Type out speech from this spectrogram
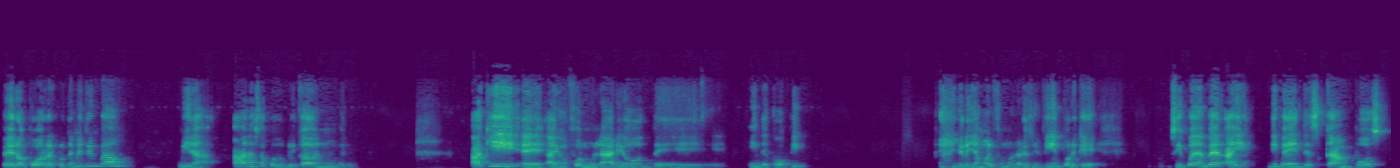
pero por reclutamiento inbound, mira, han hasta duplicado el número. Aquí eh, hay un formulario de Indecopy. Yo le llamo el formulario sin fin porque, si pueden ver, hay diferentes campos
